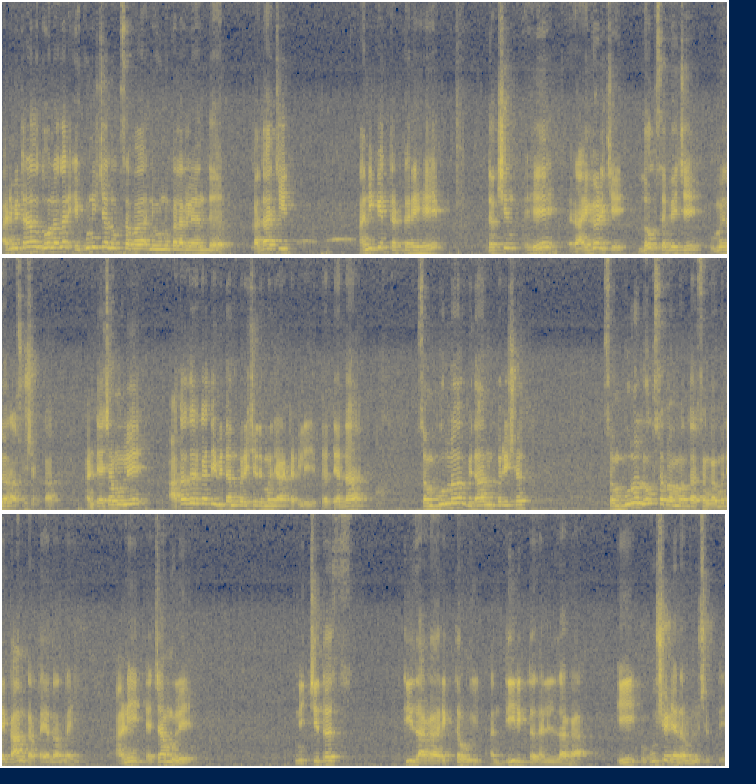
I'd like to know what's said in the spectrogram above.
आणि मित्रांनो दोन हजार एकोणीसच्या लोकसभा निवडणुका लागल्यानंतर कदाचित अनिकेत तटकरे हे दक्षिण हे रायगडचे लोकसभेचे उमेदवार असू शकतात. आणि त्याच्यामुळे आता जर का ते विधान परिषदेमध्ये अटकले तर त्यांना संपूर्ण विधान परिषद संपूर्ण लोकसभा मतदारसंघामध्ये काम करता येणार नाही. आणि त्याच्यामुळे निश्चितच ती जागा रिक्त होईल. आणि ती रिक्त झालेली जागा ही पप्पू यांना मिळू शकते.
